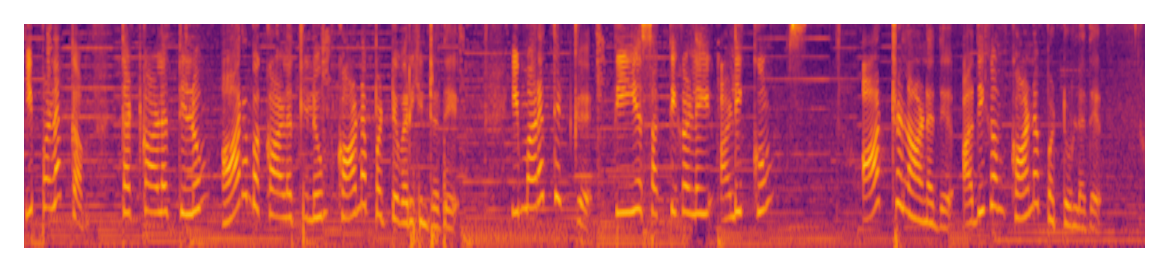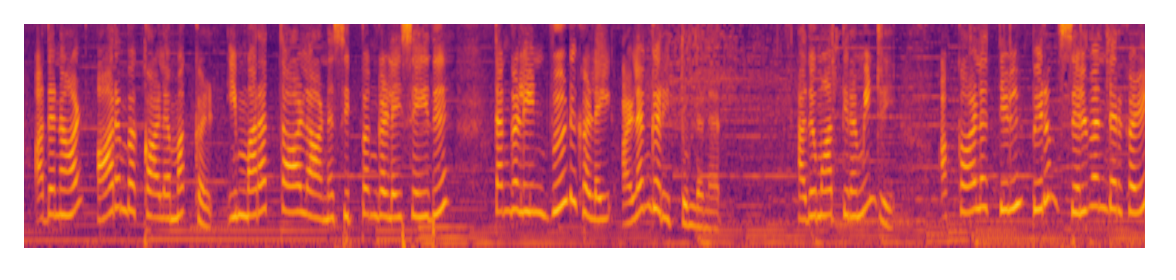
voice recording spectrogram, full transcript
இப்பழக்கம் தற்காலத்திலும் ஆரம்ப காலத்திலும் காணப்பட்டு வருகின்றது. இம்மரத்திற்கு தீய சக்திகளை அளிக்கும் ஆற்றலானது அதிகம் காணப்பட்டுள்ளது. அதனால் ஆரம்பகால மக்கள் இம்மரத்தாலான சிற்பங்களை செய்து தங்களின் வீடுகளை அலங்கரித்துள்ளனர். அது மாத்திரமின்றி அக்காலத்தில் பெரும் செல்வந்தர்கள்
